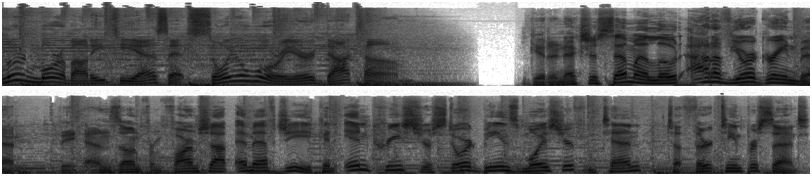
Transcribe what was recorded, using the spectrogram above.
Learn more about ETS at soilwarrior.com. Get an extra semi load out of your grain bin. The End Zone from Farm Shop MFG can increase your stored beans moisture from 10 to 13%.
